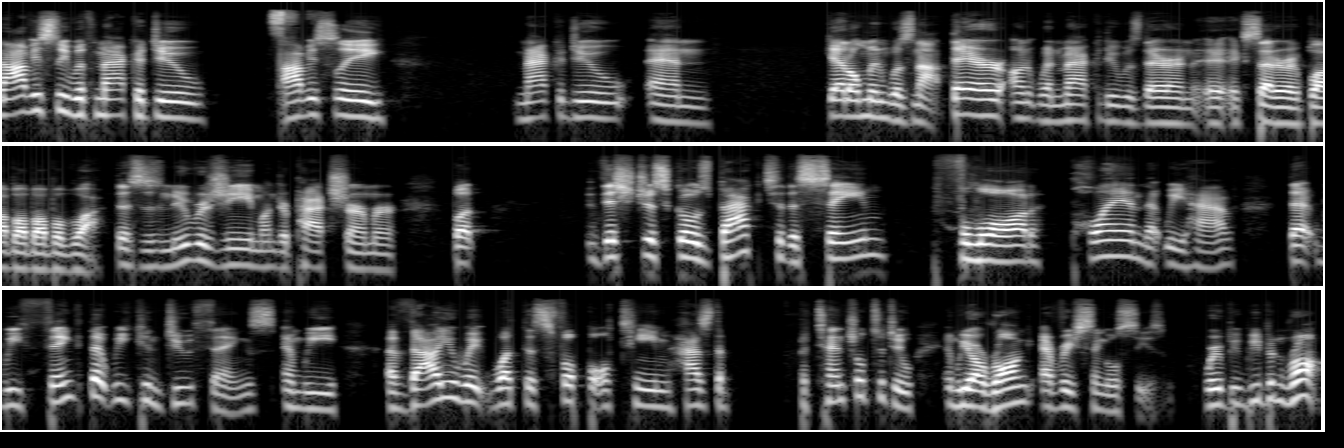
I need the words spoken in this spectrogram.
obviously with McAdoo, obviously McAdoo and Gettleman was not there on, when McAdoo was there, and et cetera, blah, blah, blah, blah, blah. This is a new regime under Pat Shurmur. But this just goes back to the same flawed plan that we have that we think that we can do things and we evaluate what this football team has the potential to do, and we are wrong every single season. we we've been wrong.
